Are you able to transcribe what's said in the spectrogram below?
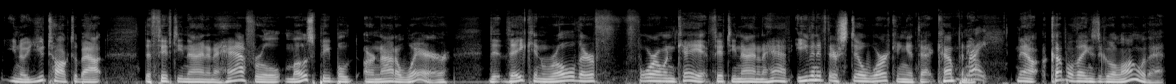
you know, you talked about the 59 and a half rule. Most people are not aware that they can roll their 401k at 59 and a half, even if they're still working at that company. Right. Now, a couple things to go along with that.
